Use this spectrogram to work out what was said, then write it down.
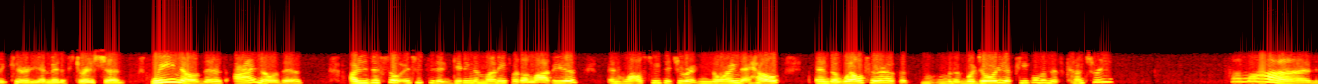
Security Administration. We know this. I know this. Are you just so interested in getting the money for the lobbyists and Wall Street that you're ignoring the health and the welfare of the, the majority of people in this country? Come on.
